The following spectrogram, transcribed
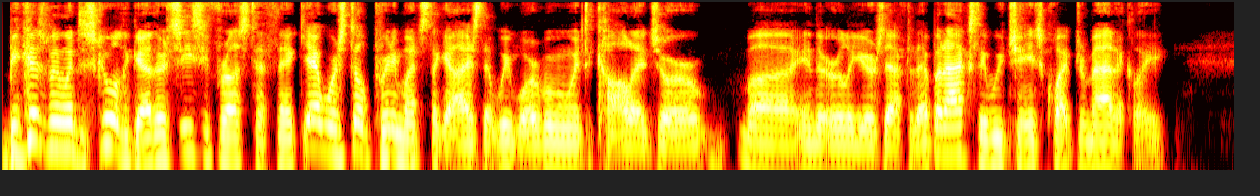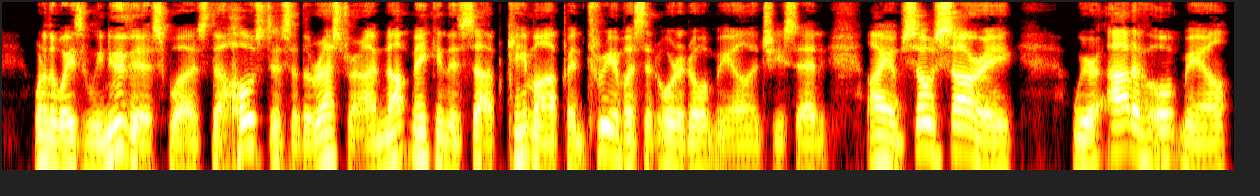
Because we went to school together, it's easy for us to think, yeah, we're still pretty much the guys that we were when we went to college or uh, in the early years after that. But actually, we changed quite dramatically. One of the ways we knew this was the hostess of the restaurant, I'm not making this up, came up and three of us had ordered oatmeal. And she said, I am so sorry. We're out of oatmeal,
